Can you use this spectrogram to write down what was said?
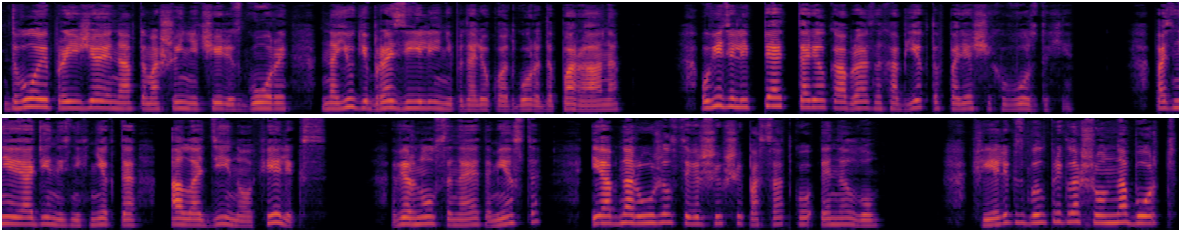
двое, проезжая на автомашине через горы на юге Бразилии, неподалеку от города Парана, увидели пять тарелкообразных объектов, парящих в воздухе. Позднее один из них, некто Аладдино Феликс, вернулся на это место и обнаружил совершивший посадку НЛО. Феликс был приглашен на борт,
